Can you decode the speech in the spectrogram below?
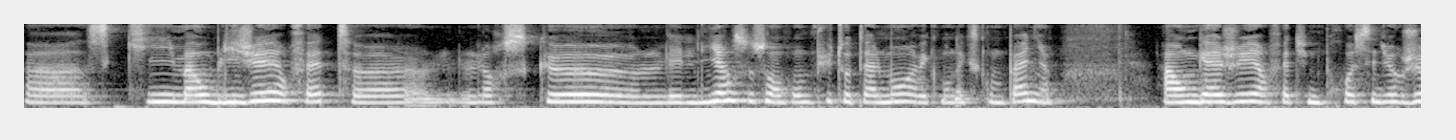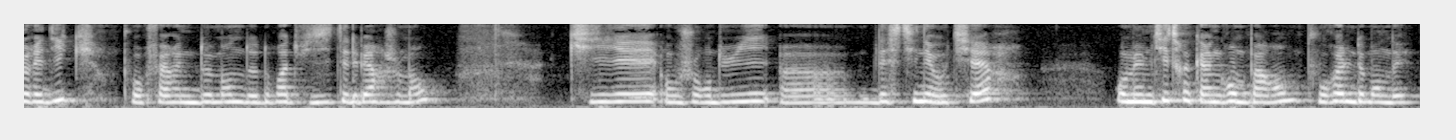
Euh, ce qui m'a obligée, en fait, lorsque les liens se sont rompus totalement avec mon ex-compagne, à engager en fait une procédure juridique pour faire une demande de droit de visite et d'hébergement, qui est aujourd'hui destinée aux tiers, au même titre qu'un grand-parent pourrait le demander.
